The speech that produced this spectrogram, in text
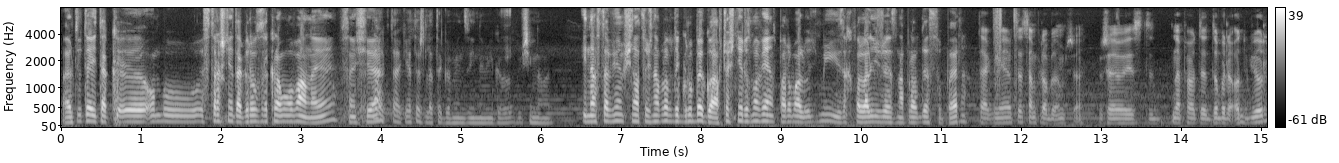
ale tutaj tak, e, on był strasznie tak rozreklamowany, w sensie, Tak, tak, ja też dlatego między innymi go sięgnąłem. I nastawiłem się na coś naprawdę grubego, a wcześniej rozmawiałem z paroma ludźmi i zachwalali, że jest naprawdę super. Tak, miałem ten sam problem, że, że jest naprawdę dobry odbiór,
